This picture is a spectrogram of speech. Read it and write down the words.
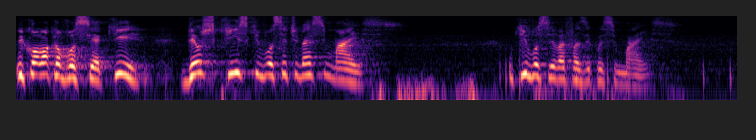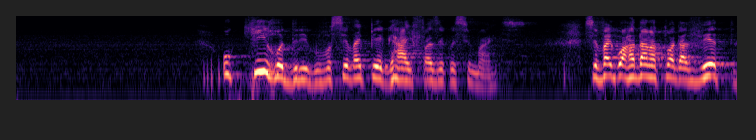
e coloca você aqui, Deus quis que você tivesse mais. O que você vai fazer com esse mais? O que, Rodrigo, você vai pegar e fazer com esse mais? Você vai guardar na tua gaveta?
